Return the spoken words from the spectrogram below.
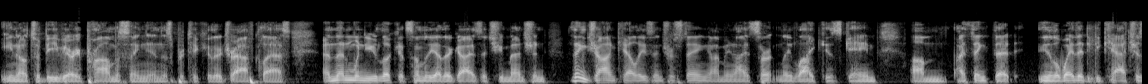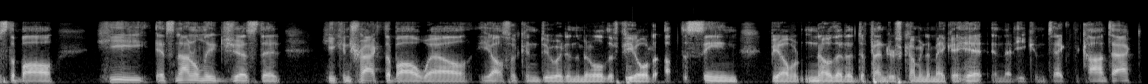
you know to be very promising in this particular draft class and then when you look at some of the other guys that you mentioned i think john kelly's interesting i mean i certainly like his game um, i think that you know the way that he catches the ball he it's not only just that he can track the ball well. He also can do it in the middle of the field, up the seam, be able to know that a defender's coming to make a hit and that he can take the contact.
